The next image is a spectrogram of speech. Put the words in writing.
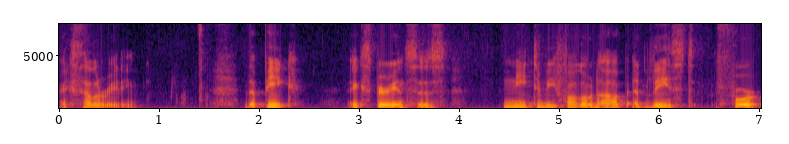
accelerating. The peak experiences need to be followed up at least for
